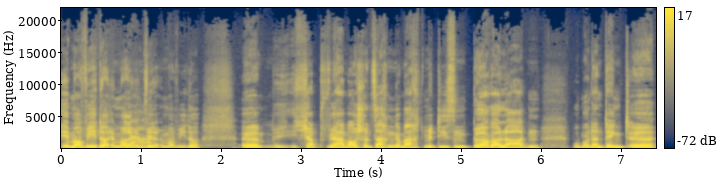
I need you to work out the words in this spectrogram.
immer wieder, immer Ja. wieder, immer wieder. Ähm, ich habe, wir haben auch schon Sachen gemacht mit diesem Burgerladen, wo man dann denkt, äh,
